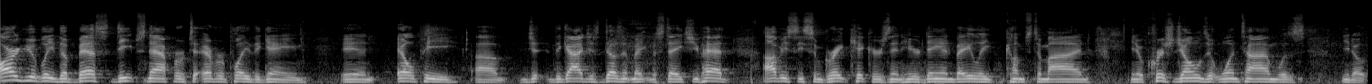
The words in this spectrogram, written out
arguably the best deep snapper to ever play the game in LP. Um, j- the guy just doesn't make mistakes. You've had obviously some great kickers in here. Dan Bailey comes to mind. You know, Chris Jones at one time was, you know,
